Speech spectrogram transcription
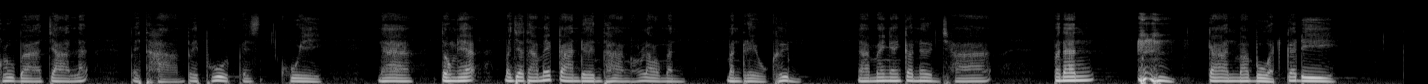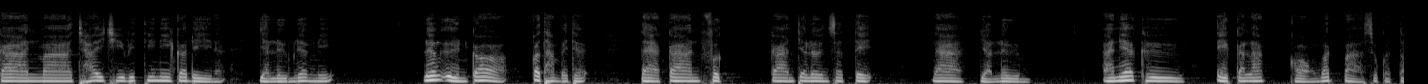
ครูบาอาจารย์ละไปถามไปพูดไปคุยนะตรงเนี้ยมันจะทำให้การเดินทางของเรามันมันเร็วขึ้นนะไม่งั้นก็เนิ่นช้า เพราะนั้นการมาบวชก็ดี การมาใช้ชีวิตที่นี่ก็ดีนะอย่าลืมเรื่องนี้ เรื่องอื่นก็ ก็ทำไปเถอะ แต่การฝึกการเจริญสตินะอย่าลืม อันนี้คือเอกลักษณ์ของวัดป่าสุกโต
